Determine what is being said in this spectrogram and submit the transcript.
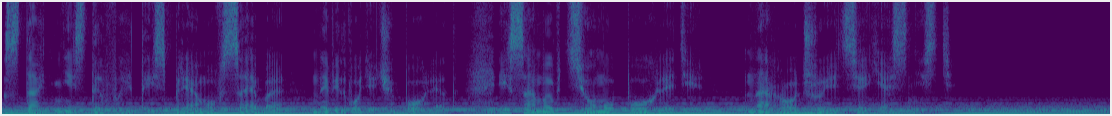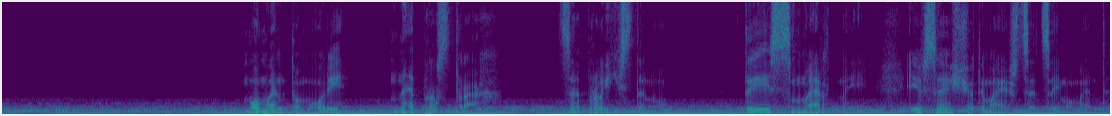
здатність дивитись прямо в себе, не відводячи погляд. І саме в цьому погляді народжується ясність. Моменто морі не про страх, це про істину. Ти смертний, і все, що ти маєш, це цей момент.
